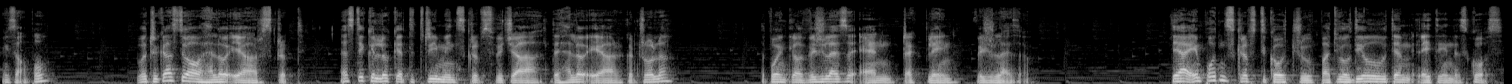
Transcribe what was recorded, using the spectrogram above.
example. With regards to our Hello AR script, let's take a look at the three main scripts which are the Hello AR controller, the point cloud visualizer and track plane visualizer. They are important scripts to go through but we'll deal with them later in this course.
